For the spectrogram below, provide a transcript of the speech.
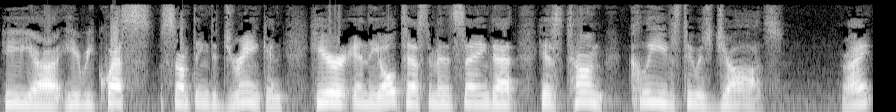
he uh, he requests something to drink and here in the old testament it's saying that his tongue cleaves to his jaws right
